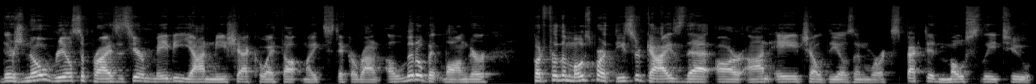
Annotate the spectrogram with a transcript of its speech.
There's no real surprises here. Maybe Jan Mysak, who I thought might stick around a little bit longer. But for the most part, these are guys that are on AHL deals and were expected mostly to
